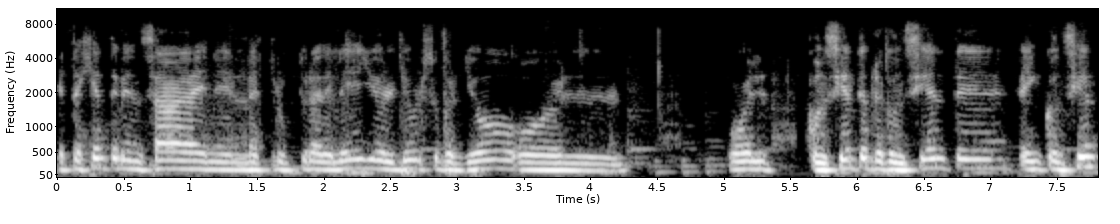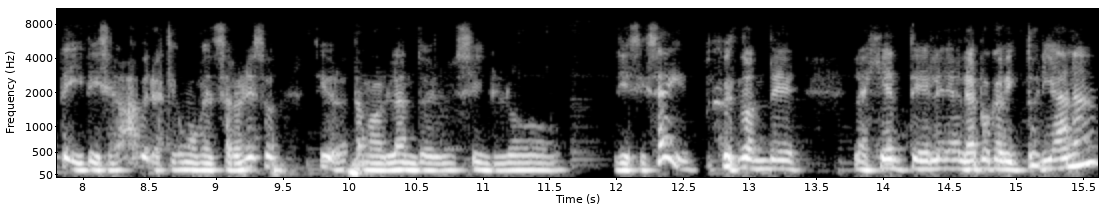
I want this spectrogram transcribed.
esta gente pensaba en el- la estructura del ello, el yo, el super yo, o el, o el consciente, preconsciente e inconsciente, y te dicen, ah, pero es que como pensaron eso, sí, pero estamos hablando del siglo XVI, donde la gente, la época victoriana,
